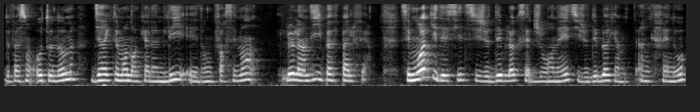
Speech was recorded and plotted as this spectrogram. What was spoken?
de façon autonome directement dans Calendly et donc forcément le lundi, ils peuvent pas le faire. C'est moi qui décide si je débloque cette journée, si je débloque un, créneau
